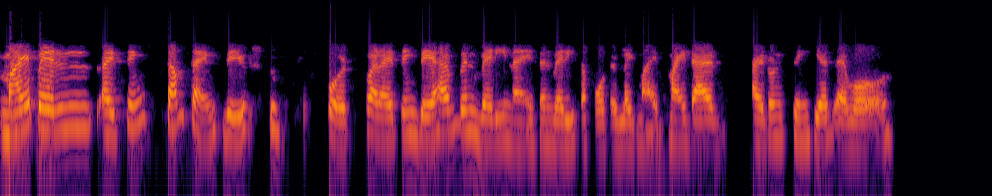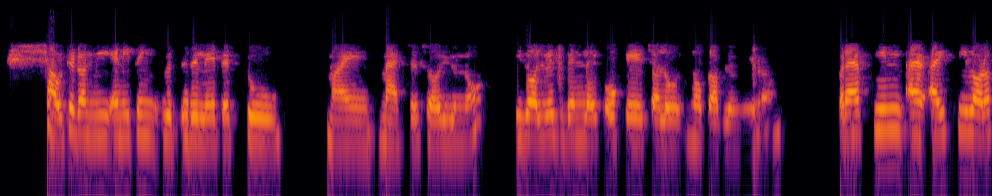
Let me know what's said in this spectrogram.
my parents, I think sometimes they used to put, but I think they have been very nice and very supportive. Like my, my dad, I don't think he has ever shouted on me anything with related to my matches or, you know, he's always been like, okay, chalo, no problem, you know. But I've seen, I, I see a lot of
